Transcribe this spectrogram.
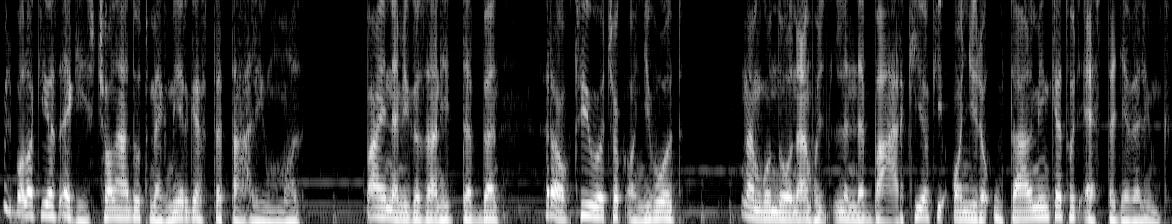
hogy valaki az egész családot megmérgezte táliummal. Pály nem igazán hitt ebben, Reakciója csak annyi volt, nem gondolnám, hogy lenne bárki, aki annyira utál minket, hogy ezt tegye velünk.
